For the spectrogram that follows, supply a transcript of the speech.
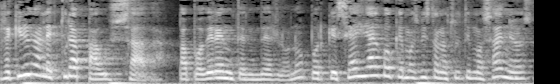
requiere una lectura pausada para poder entenderlo, ¿no? Porque si hay algo que hemos visto en los últimos años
